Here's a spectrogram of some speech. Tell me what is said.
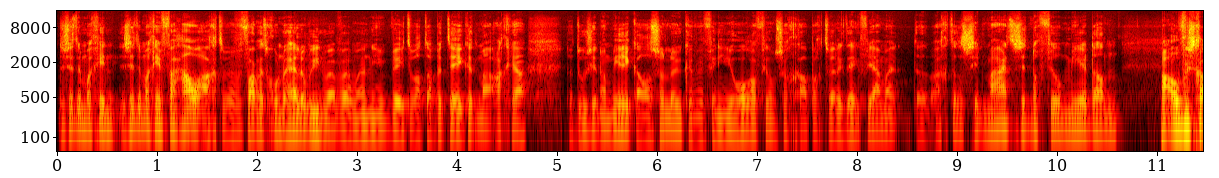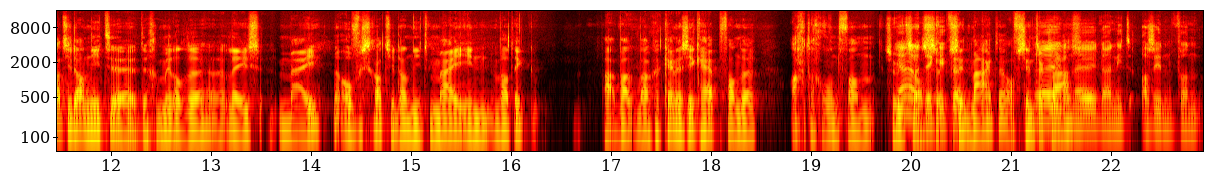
er, zit helemaal geen, er zit helemaal geen verhaal achter. We vervangen het gewoon door Halloween, waar we niet weten wat dat betekent. Maar ach ja, dat doen ze in Amerika al zo leuk en we vinden die horrorfilms zo grappig. Terwijl ik denk van ja, maar dat, achter de Sint Maarten zit nog veel meer dan... Maar overschat je dan niet uh, de gemiddelde lees mij? Overschat je dan niet mij in wat ik, welke kennis ik heb van de achtergrond van zoiets ja, als Sint Maarten of Sinterklaas? Nee, nee, nou niet als in van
